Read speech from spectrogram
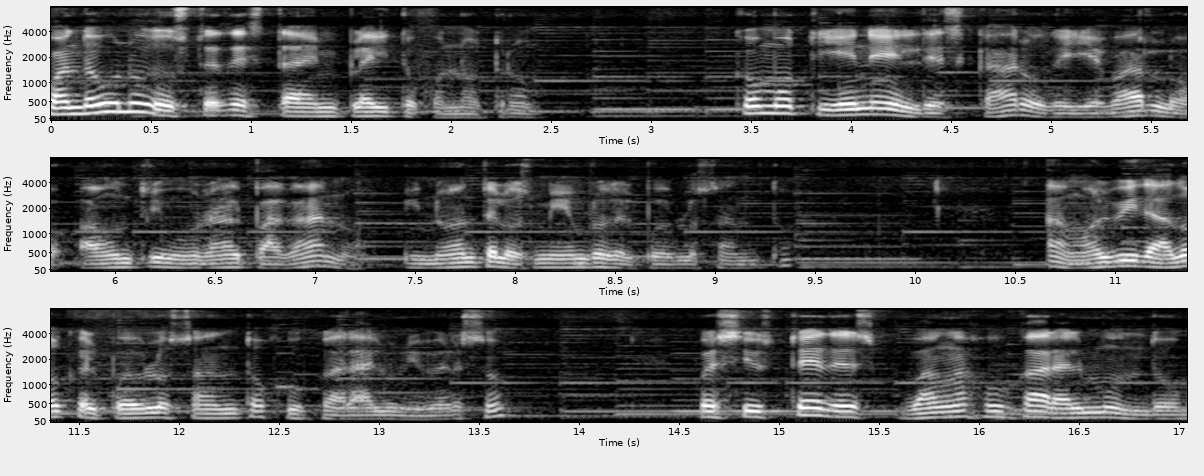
Cuando uno de ustedes está en pleito con otro, ¿cómo tiene el descaro de llevarlo a un tribunal pagano y no ante los miembros del pueblo santo? ¿Han olvidado que el pueblo santo juzgará el universo? Pues si ustedes van a juzgar al mundo,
